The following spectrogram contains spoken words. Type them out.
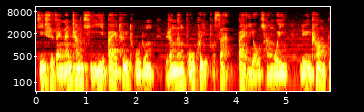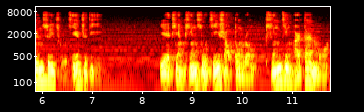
即使在南昌起义败退途中，仍能不溃不散，败犹存危，屡创跟随阻截之地。叶挺平素极少动容，平静而淡漠。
